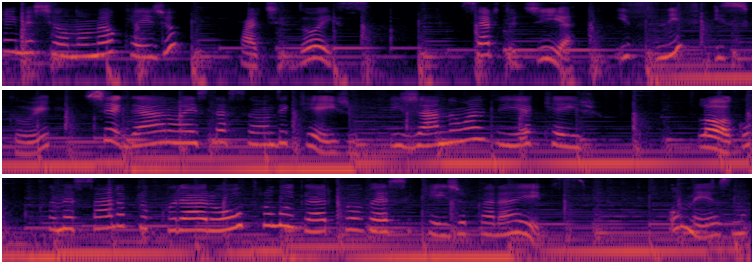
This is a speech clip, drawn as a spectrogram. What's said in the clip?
Quem mexeu no meu queijo? Parte 2. Certo dia, Sniff e Scurry chegaram à estação de queijo e já não havia queijo. Logo, começaram a procurar outro lugar que houvesse queijo para eles. O mesmo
